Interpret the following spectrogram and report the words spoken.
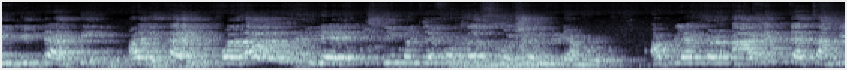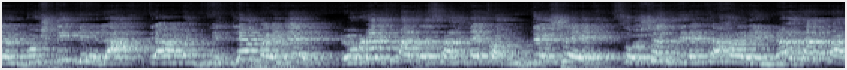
काही विद्यार्थी आणि काही पदार्थ आहेत ती म्हणजे फक्त सोशल मीडियामुळे आपल्याकडे आहेत त्या चांगल्या गोष्टी घ्यायला त्या आपण घेतल्या पाहिजे. एवढंच माझा सांगण्याचा उद्देश आहे. सोशल मीडियाच्या हारे न जाता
